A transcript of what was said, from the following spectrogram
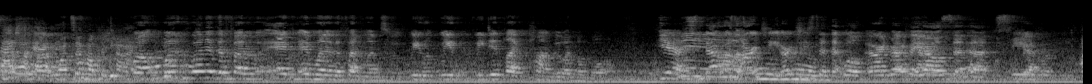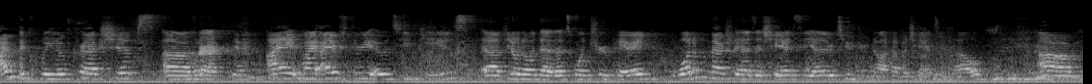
Hashtag once upon a time. Well, one, one of the fun and, and one of the fun ones we we we did like Pongo and the Wolf. yes, that was Archie. Archie said that. Well, Raphael said that. see, I'm the queen of crack ships. Um, Crack, yeah. I my, I have three OTPs. Uh, if you don't know what that, that's one true pairing. One of them actually has a chance. The other two do not have a chance in hell. Um,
